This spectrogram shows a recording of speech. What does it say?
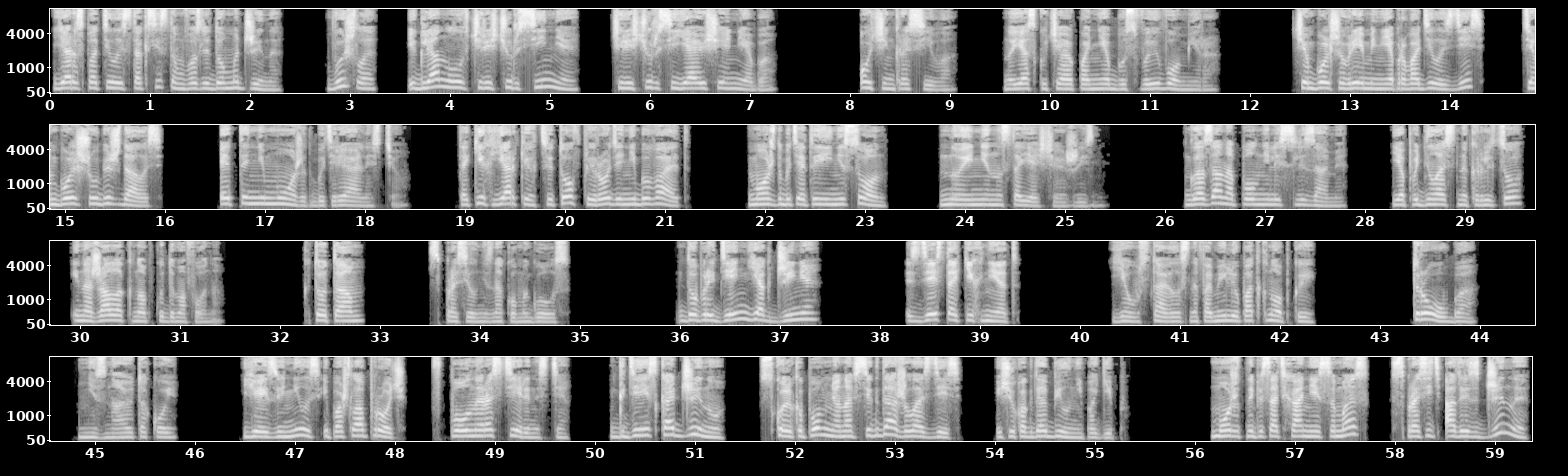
Я расплатилась с таксистом возле дома Джина, вышла и глянула в чересчур синее, чересчур сияющее небо. Очень красиво, но я скучаю по небу своего мира. Чем больше времени я проводила здесь, тем больше убеждалась. Это не может быть реальностью. Таких ярких цветов в природе не бывает. Может быть, это и не сон, но и не настоящая жизнь. Глаза наполнились слезами. Я поднялась на крыльцо и нажала кнопку домофона. «Кто там?» — спросил незнакомый голос. «Добрый день, я к Джине». «Здесь таких нет». Я уставилась на фамилию под кнопкой. «Троуба». «Не знаю такой». Я извинилась и пошла прочь, в полной растерянности. Где искать Джину? Сколько помню, она всегда жила здесь, еще когда Билл не погиб. Может написать Ханне СМС, спросить адрес Джинны?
